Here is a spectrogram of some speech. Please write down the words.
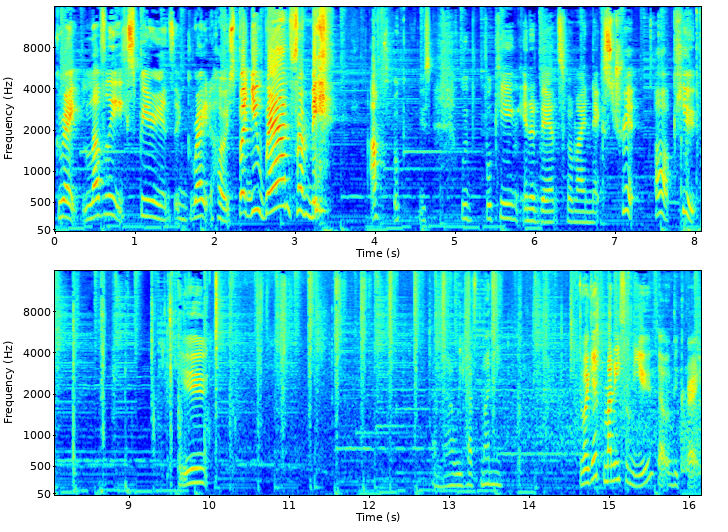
Great, lovely experience and great host. But you ran from me! I'm so confused. We're booking in advance for my next trip. Oh, cute. Cute. And now we have money. Do I get money from you? That would be great.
